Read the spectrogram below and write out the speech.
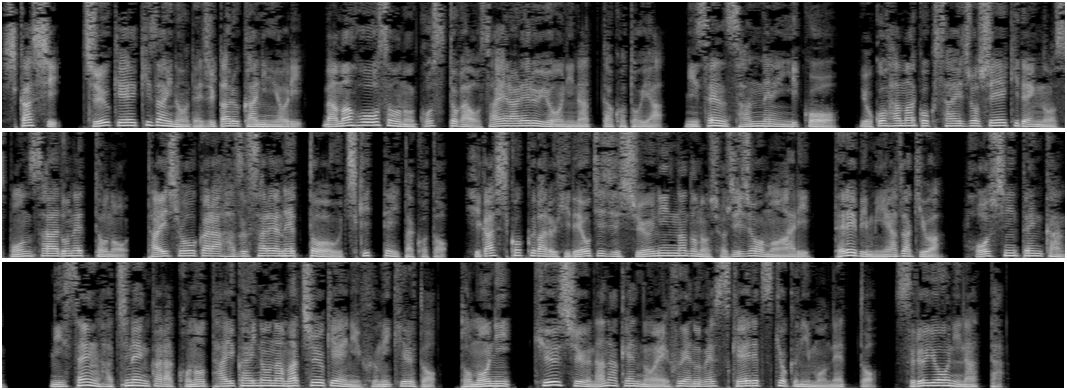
しかし、中継機材のデジタル化により、生放送のコストが抑えられるようになったことや、2003年以降、横浜国際女子駅伝のスポンサードネットの対象から外されネットを打ち切っていたこと、東国原秀夫知事就任などの諸事情もあり、テレビ宮崎は方針転換。2008年からこの大会の生中継に踏み切ると、共に九州7県の FNS 系列局にもネットするようになった。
